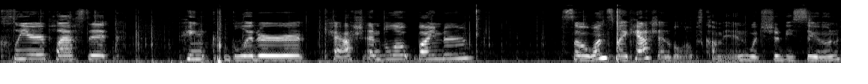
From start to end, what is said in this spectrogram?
clear plastic pink glitter cash envelope binder. So once my cash envelopes come in, which should be soon,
